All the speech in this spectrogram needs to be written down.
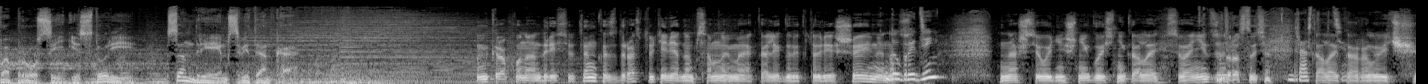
Вопросы истории с Андреем Светенко. У микрофона Андрей Светенко. Здравствуйте. Рядом со мной моя коллега Виктория Шейна. Добрый день. Наш сегодняшний гость Николай Сванидзе. Здравствуйте. Здравствуйте. Николай Карлович,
